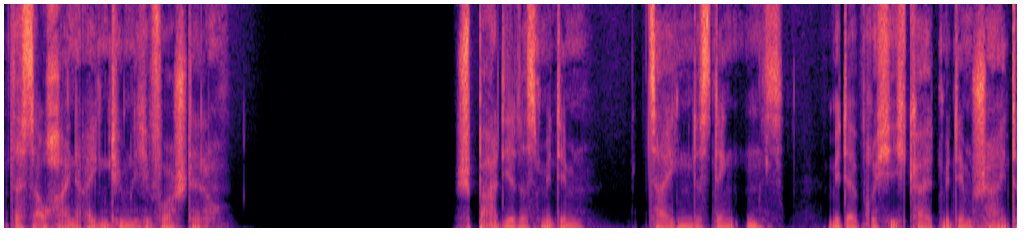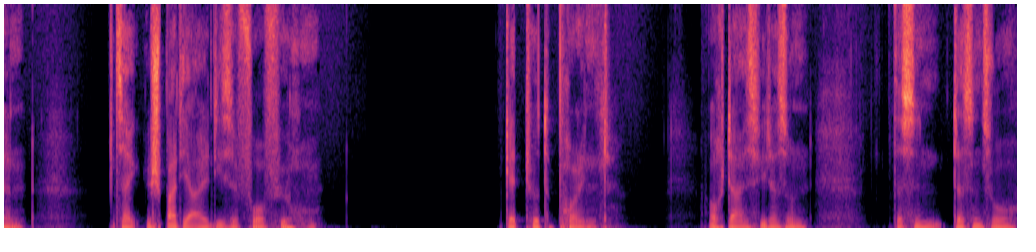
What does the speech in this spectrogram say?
Das ist auch eine eigentümliche Vorstellung. Spar dir das mit dem Zeigen des Denkens, mit der Brüchigkeit, mit dem Scheitern, Zeig, spar dir all diese Vorführungen. Get to the point. Auch da ist wieder so ein, das sind, das sind so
